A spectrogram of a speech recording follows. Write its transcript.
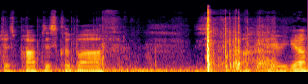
Just pop this clip off. So, There we go.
